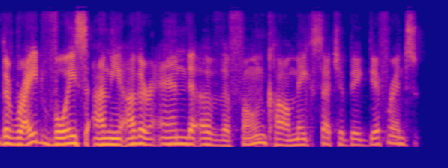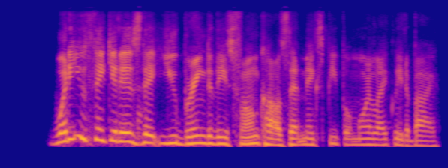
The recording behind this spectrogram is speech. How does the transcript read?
the right voice on the other end of the phone call makes such a big difference. What do you think it is that you bring to these phone calls that makes people more likely to buy?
